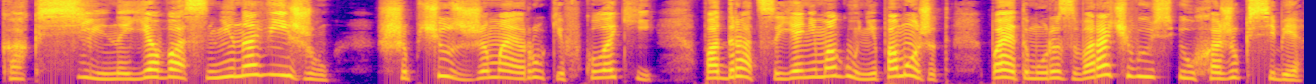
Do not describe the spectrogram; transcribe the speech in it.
«Как сильно я вас ненавижу!» Шепчу, сжимая руки в кулаки. Подраться я не могу, не поможет, поэтому разворачиваюсь и ухожу к себе.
